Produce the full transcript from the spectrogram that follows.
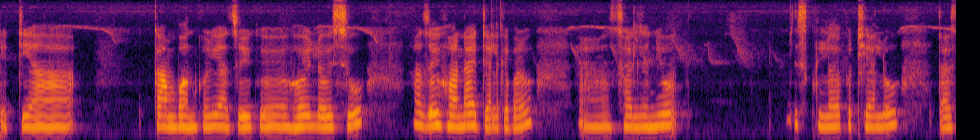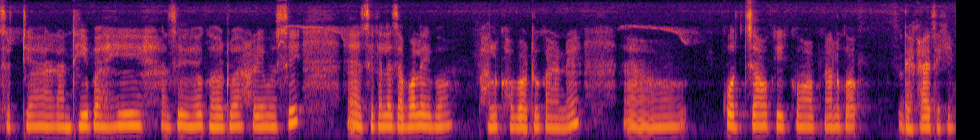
এতিয়া কাম বন কৰি আজৰি হৈ লৈছোঁ। আজৰি হোৱা নাই এতিয়ালৈকে বাৰু। ছোৱালীজনীও স্কুললৈ পঠিয়ালোঁ। তাৰপিছত এতিয়া ৰান্ধি বাঢ়ি আজৰি হৈ ঘৰ দুৱাৰ সাৰি মচি এ, জেগালৈ যাব লাগিব ভাল খবৰটোৰ কাৰণে। ক'ত যাওঁ কি কৰোঁ আপোনালোকক দেখাই থাকিম।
